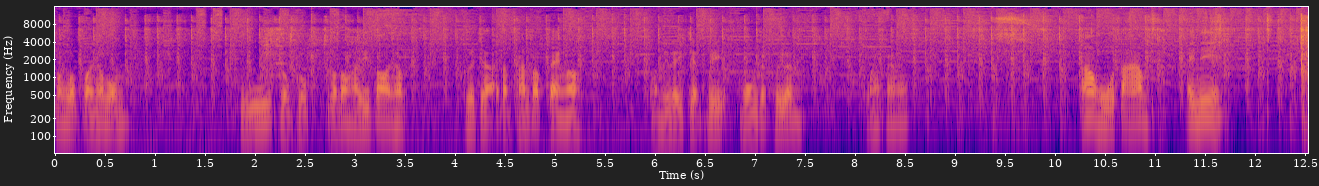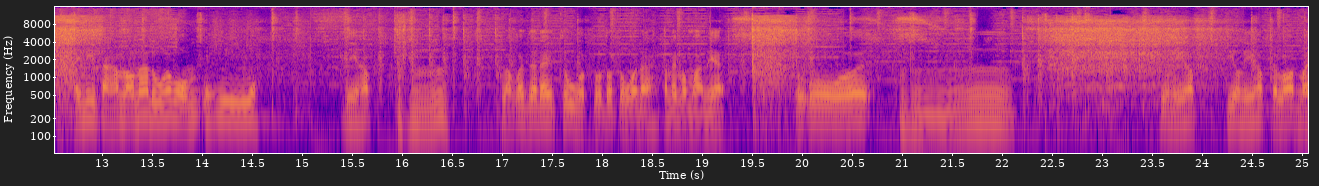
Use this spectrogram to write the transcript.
ต้องหลบก่อนครับผมอุ๊ยหลบหลบเราต้องหาที่ซ่อนครับ เพื่อจะทำการปรับแต่งเนาะตอนนี้เลยเจ็ดวิวงจะเคลื่อนว้าไปแล้วอ้าวหูตาม ไอ้นี่ อ้นี่ตามเรานะดูครับผมโอ้โหนี่ครับอืเราก็จะได้สู้กับตัวตัวนะ อะไรประมาณเนี้ยโอ้โหเที่ยวนี้ครับเที่ยวนี้ครับจะรอดไหม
